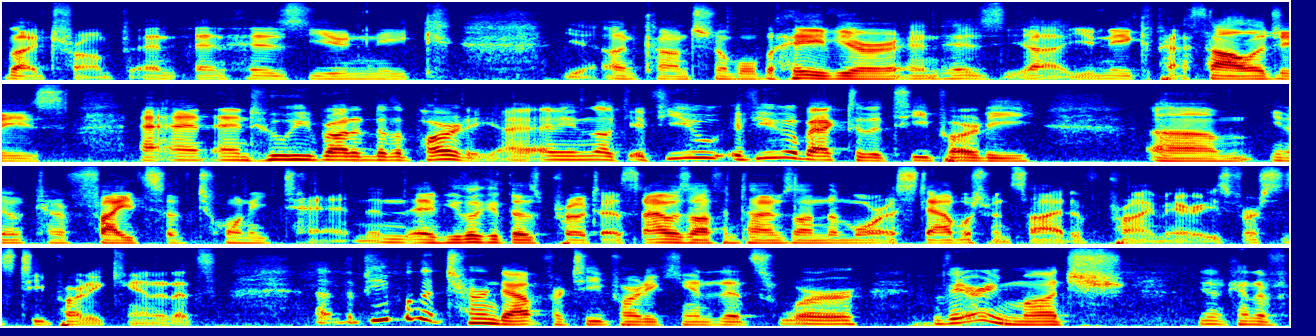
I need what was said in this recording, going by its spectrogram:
by Trump and and his unique, yeah, unconscionable behavior and his uh, unique pathologies, and and who he brought into the party. I, I mean, look, if you if you go back to the Tea Party um, you know, kind of fights of 2010. And if you look at those protests, and I was oftentimes on the more establishment side of primaries versus Tea Party candidates, uh, the people that turned out for Tea Party candidates were very much, you know, kind of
